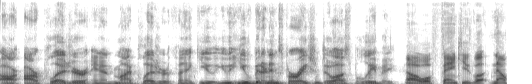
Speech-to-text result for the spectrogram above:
our our pleasure and my pleasure. Thank you. You you've been an inspiration to us. Believe me. Oh well, thank you. Now,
